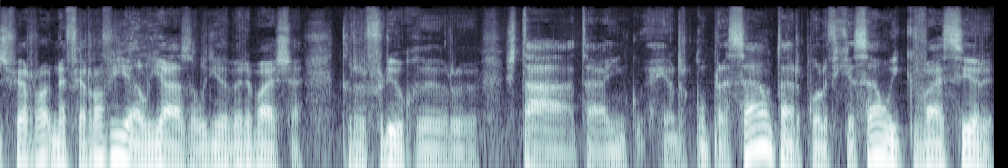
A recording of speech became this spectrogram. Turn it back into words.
ferro, na ferrovia. Aliás, a linha da Beira Baixa, que referiu que está, está em, em recuperação, está em requalificação e que vai ser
